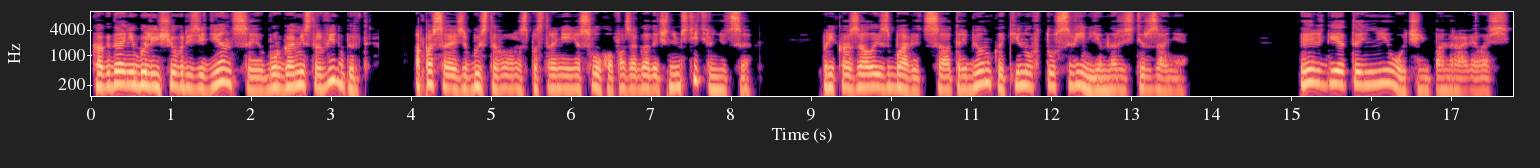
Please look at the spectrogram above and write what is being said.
Когда они были еще в резиденции, бургомистр Вигберт, опасаясь быстрого распространения слухов о загадочной мстительнице, приказала избавиться от ребенка, кинув ту свиньям на растерзание. Эльге это не очень понравилось.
